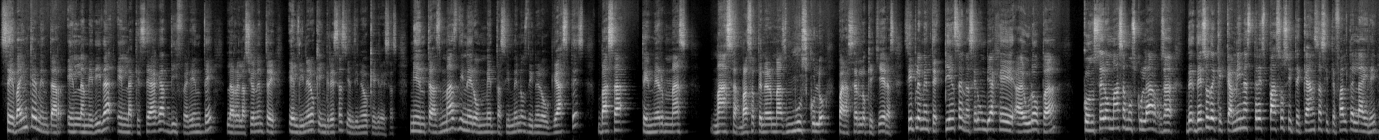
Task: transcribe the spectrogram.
se va a incrementar en la medida en la que se haga diferente la relación entre el dinero que ingresas y el dinero que egresas. Mientras más dinero metas y menos dinero gastes, vas a tener más masa, vas a tener más músculo para hacer lo que quieras. Simplemente piensa en hacer un viaje a Europa con cero masa muscular. O sea, de, eso de que caminas tres pasos y te cansas y te falta el aire,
